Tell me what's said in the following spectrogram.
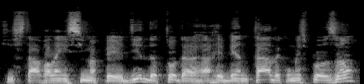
que estava lá em cima perdida, toda arrebentada com uma explosão.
